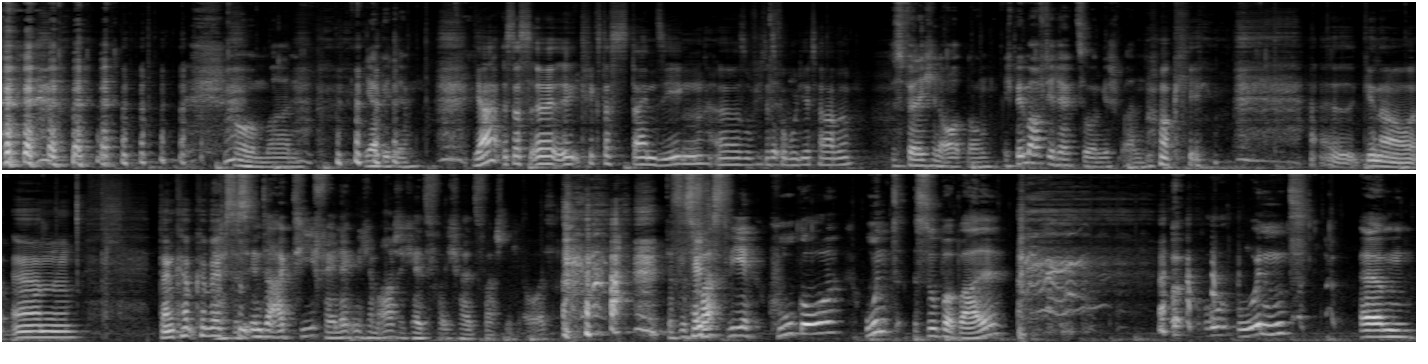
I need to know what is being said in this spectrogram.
oh Mann. Ja, bitte. Ja, ist das, äh, kriegst das deinen Segen, äh, so wie ich das formuliert habe? Das ist völlig in Ordnung. Ich bin mal auf die Reaktion gespannt. Okay. Äh, genau. Ähm, dann kann, können wir jetzt. Das ist interaktiv, hey, leck mich am Arsch, ich halte es fast nicht aus. das ist fast wie Hugo und Superball. und ähm,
